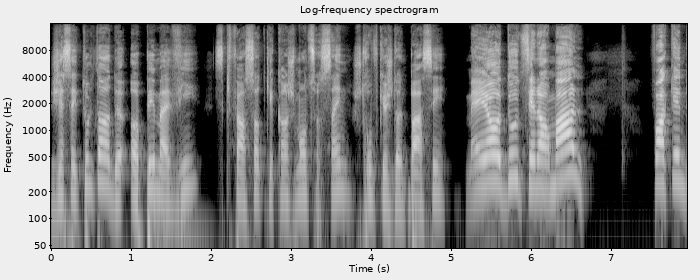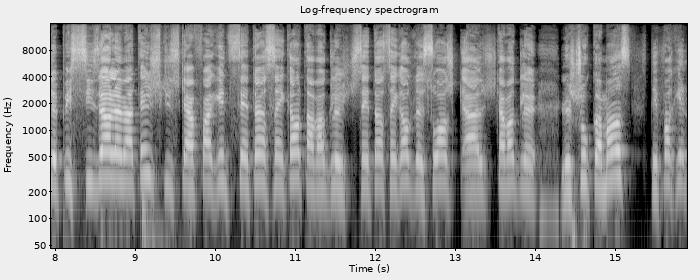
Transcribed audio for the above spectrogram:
j'essaie tout le temps de hopper ma vie, ce qui fait en sorte que quand je monte sur scène, je trouve que je donne pas assez. Mais yo, dude, c'est normal? Fucking depuis 6h le matin jusqu'à fucking 7h50 avant que le 7h50 le soir jusqu'avant que le, le show commence, t'es fucking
